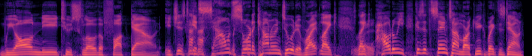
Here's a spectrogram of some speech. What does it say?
we all need to slow the fuck down. It just it sounds sort of counterintuitive, right? Like like right. how do we because at the same time, Mark, and you can break this down.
